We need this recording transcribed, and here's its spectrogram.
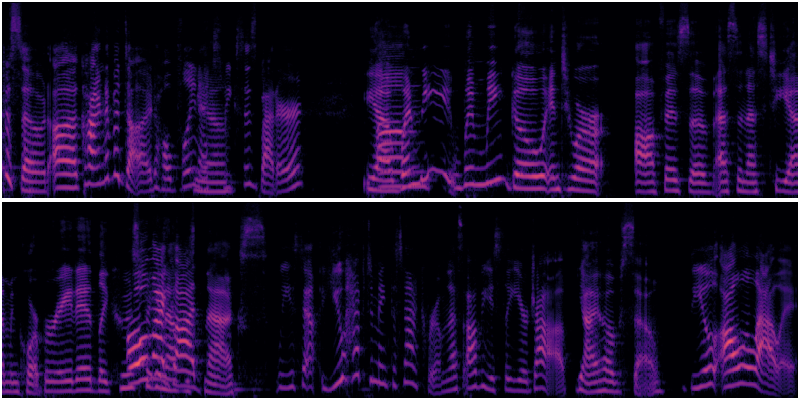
episode. Uh kind of a dud. Hopefully next Yeah. week's is better. Yeah, when Um, we when we go into our office of SNSTM Incorporated, like who's Oh picking my God. snacks? We sound you have to make the snack room. That's obviously your job. Yeah, I hope so. You'll I'll allow it.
